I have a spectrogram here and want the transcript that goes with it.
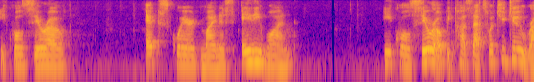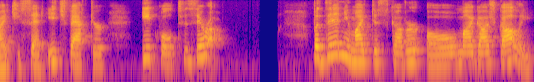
equals 0. x squared minus 81 equals 0 because that's what you do, right? You set each factor equal to 0. But then you might discover, oh my gosh, golly,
